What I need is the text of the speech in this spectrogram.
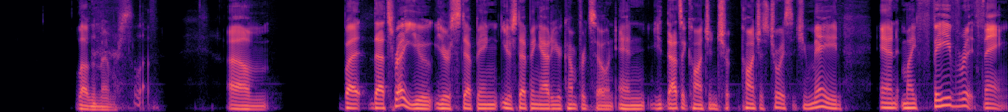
Love the members. Love. Um, but that's right. You you're stepping you're stepping out of your comfort zone, and you, that's a conscious conscious choice that you made. And my favorite thing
